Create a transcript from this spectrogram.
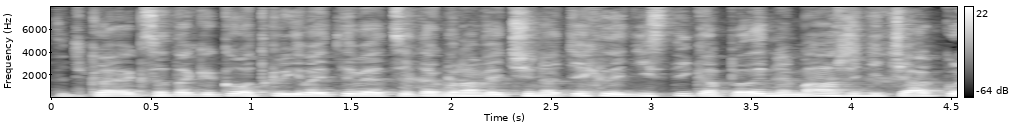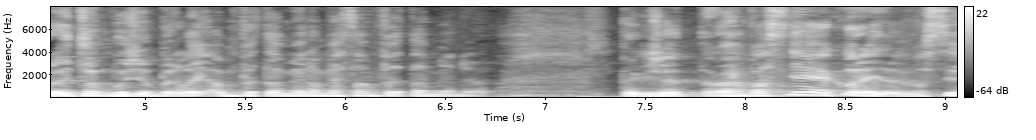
teďka, jak se tak jako odkrývají ty věci, tak ona většina těch lidí z té kapely nemá řidičák kvůli tomu, že brali amfetamin a metamfetamin, jo. Takže to je vlastně jako, vlastně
